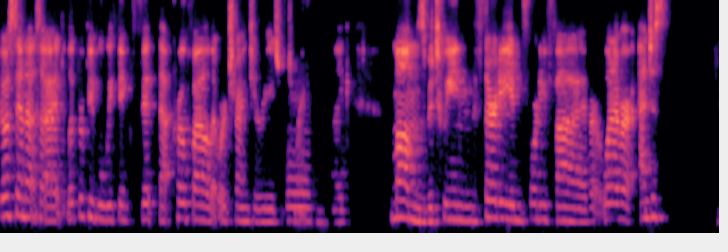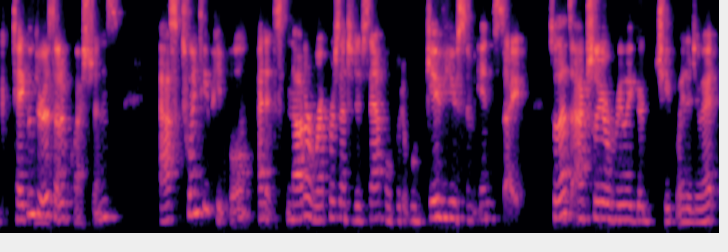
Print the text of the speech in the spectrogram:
Go stand outside, look for people we think fit that profile that we're trying to reach, which might be like moms between 30 and 45 or whatever, and just take them through a set of questions, ask 20 people, and it's not a representative sample, but it will give you some insight. So that's actually a really good, cheap way to do it.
